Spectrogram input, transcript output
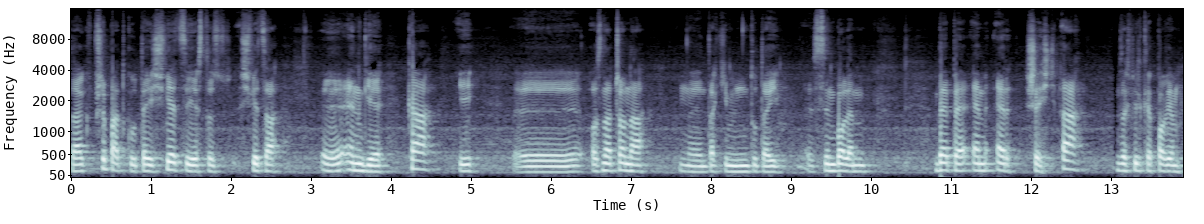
Tak, w przypadku tej świecy jest to świeca e, NGK i e, oznaczona e, takim tutaj symbolem BPMR6A. Za chwilkę powiem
